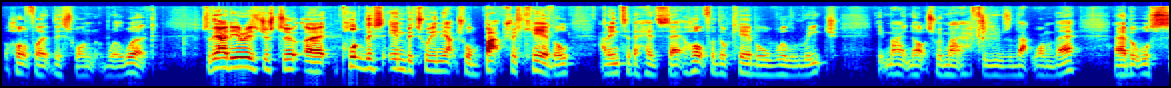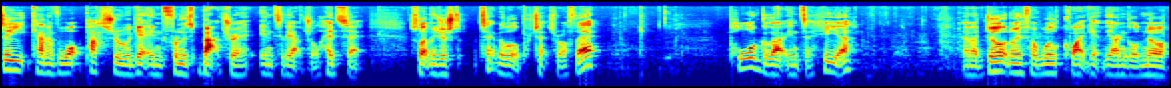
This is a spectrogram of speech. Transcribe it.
Hopefully this one will work. So the idea is just to uh, plug this in between the actual battery cable and into the headset. Hopefully the cable will reach. It might not, so we might have to use that one there. Uh, but we'll see kind of what pass-through we're getting from this battery into the actual headset. So let me just take my little protector off there, plug that into here, and I don't know if I will quite get the angle. No,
